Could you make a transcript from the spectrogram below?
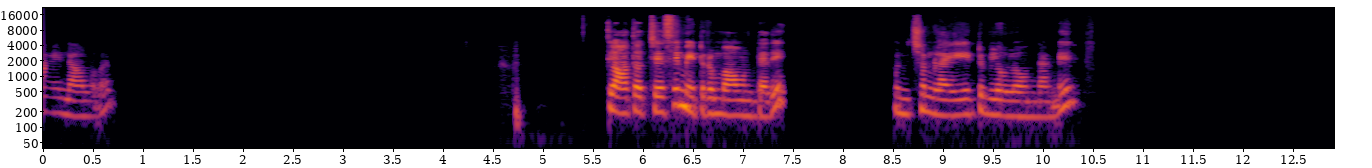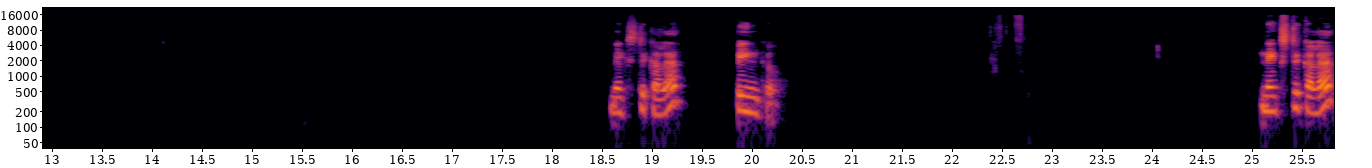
And all over cloth వచ్చేసి మీటరు బాగుంటుంది. కొంచెం లైట్ గ్లోలో ఉందండి. Next colour pink. Next colour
